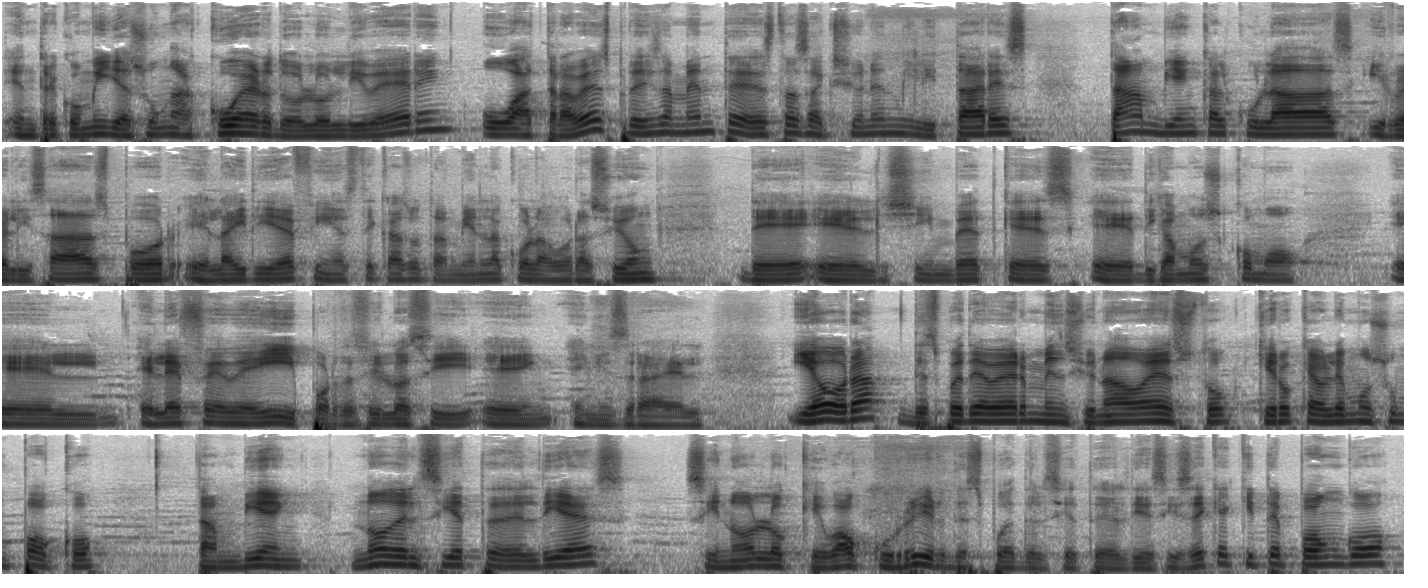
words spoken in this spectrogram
entre comillas, un acuerdo los liberen o a través precisamente de estas acciones militares tan bien calculadas y realizadas por el IDF y en este caso también la colaboración del Shin Bet que es eh, digamos como el, el, FBI por decirlo así en, en Israel. Y ahora, después de haber mencionado esto, quiero que hablemos un poco también, no del 7 del 10, sino lo que va a ocurrir después del 7 del 10. Y sé que aquí te pongo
